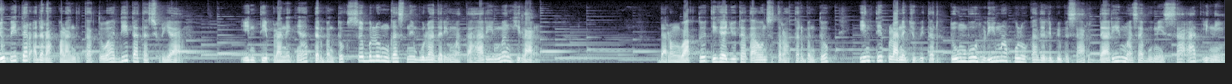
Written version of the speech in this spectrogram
Jupiter adalah planet tertua di tata surya. Inti planetnya terbentuk sebelum gas nebula dari matahari menghilang. Dalam waktu 3 juta tahun setelah terbentuk, inti planet Jupiter tumbuh 50 kali lebih besar dari masa bumi saat ini.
